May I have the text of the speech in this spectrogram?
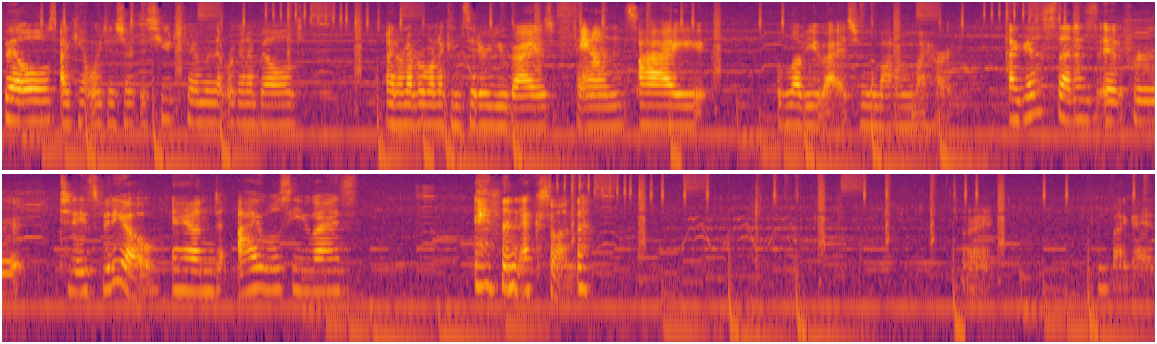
bills. I can't wait to start this huge family that we're gonna build. I don't ever want to consider you guys fans. I love you guys from the bottom of my heart. I guess that is it for today's video and I will see you guys in the next one. Alright. Bye guys.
